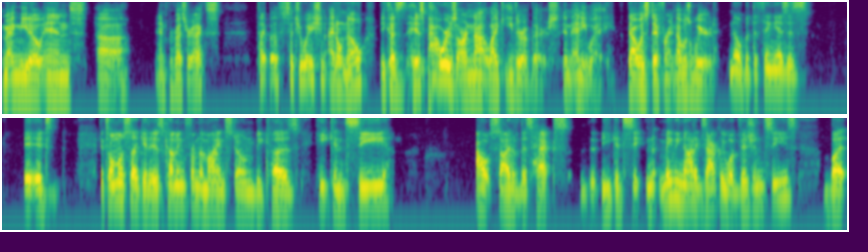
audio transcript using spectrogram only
Magneto and uh and Professor X type of situation. I don't know because his powers are not like either of theirs in any way. That was different. That was weird. No, but the thing is, is it, it's it's almost like it is coming from the Mind Stone because he can see outside of this hex. He could see maybe not exactly what Vision sees, but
